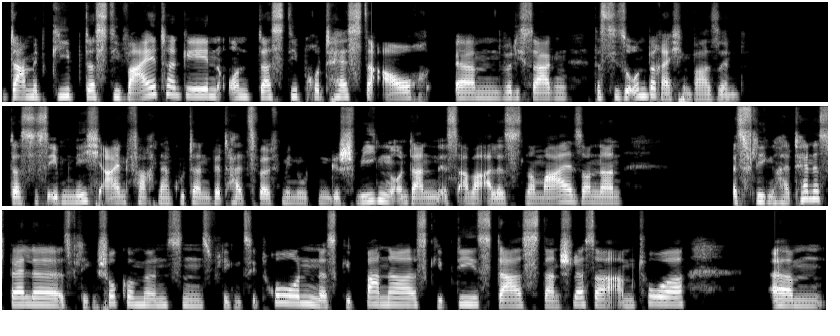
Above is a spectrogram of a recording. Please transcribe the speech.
damit gibt, dass die weitergehen und dass die Proteste auch, ähm, würde ich sagen, dass die so unberechenbar sind dass es eben nicht einfach, na gut, dann wird halt zwölf Minuten geschwiegen und dann ist aber alles normal, sondern es fliegen halt Tennisbälle, es fliegen Schokomünzen, es fliegen Zitronen, es gibt Banner, es gibt dies, das, dann Schlösser am Tor ähm,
